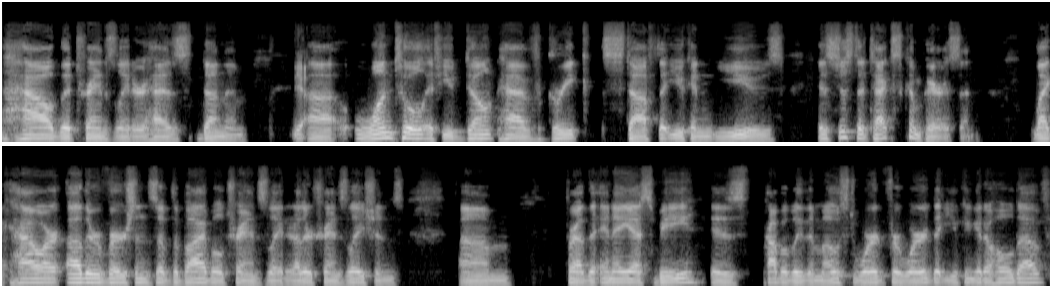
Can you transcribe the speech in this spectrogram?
how the translator has done them Yeah. uh, one tool if you don't have greek stuff that you can use is just a text comparison like how are other versions of the bible translated other translations um, for the NASB is probably the most word for word that you can get a hold of.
